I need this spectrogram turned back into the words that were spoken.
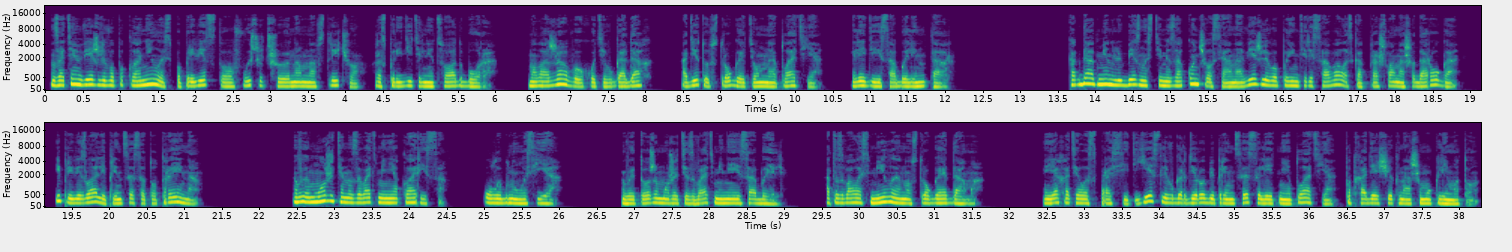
Затем вежливо поклонилась, поприветствовав вышедшую нам навстречу распорядительницу отбора. Моложавую, хоть и в годах, одетую в строгое темное платье, леди Исабель Интар. Когда обмен любезностями закончился, она вежливо поинтересовалась, как прошла наша дорога и привезла ли принцесса Тотрейна. «Вы можете называть меня Клариса», — улыбнулась я. «Вы тоже можете звать меня Изабель», — отозвалась милая, но строгая дама. Я хотела спросить, есть ли в гардеробе принцессы летние платья, подходящие к нашему климату.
